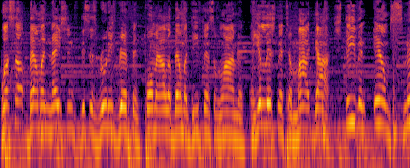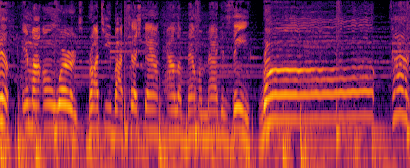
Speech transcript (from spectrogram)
What's up, Bama Nation? This is Rudy Griffin, former Alabama defensive lineman, and you're listening to my guy, Stephen M. Smith, in my own words, brought to you by Touchdown Alabama Magazine. Roll! Time!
